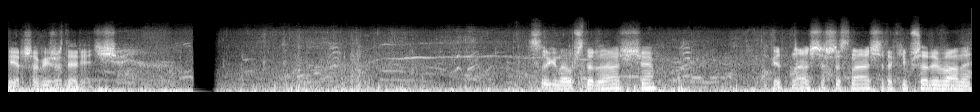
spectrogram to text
Pierwsza biżuteria dzisiaj. Sygnał 14, 15, 16, taki przerywany.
